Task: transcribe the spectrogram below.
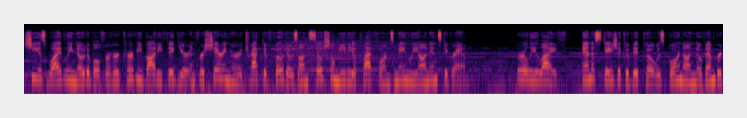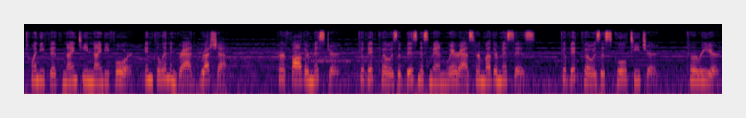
She is widely notable for her curvy body figure and for sharing her attractive photos on social media platforms mainly on Instagram. Early life Anastasia Kvitko was born on November 25, 1994, in Kaliningrad, Russia. Her father Mr. Kvitko is a businessman whereas her mother Mrs. Kvitko is a school teacher. Career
